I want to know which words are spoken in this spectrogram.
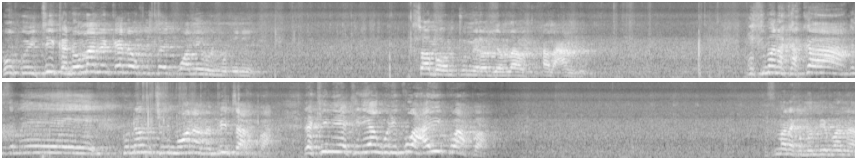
hukuitika, ndio maana nikaenda ukishtaki kwa Amirul Mu'minin. Sahaba wa Mtume radhiallahu ta'ala anhu. Uthman akakaa akasema, hey, kuna mtu nimeona amepita hapa, lakini akili yangu ilikuwa haiko hapa. Uthman akamwambia bwana,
